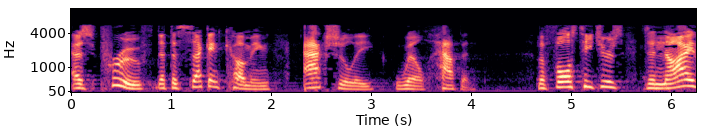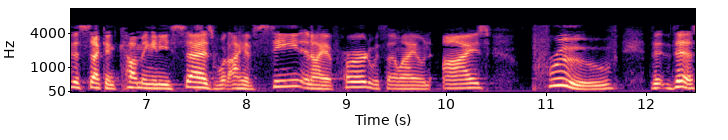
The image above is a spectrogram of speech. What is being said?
as proof that the second coming actually will happen. The false teachers deny the second coming, and he says, What I have seen and I have heard with my own eyes prove that this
